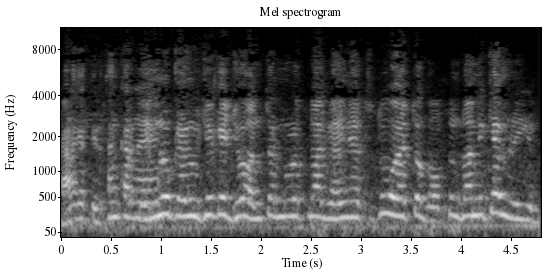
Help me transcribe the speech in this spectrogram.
કારણ કે તીર્થંકર ને એમનું કહેવું છે કે જો અંતર્મુહૂર્તમાં જ્ઞાન થતું હોય તો ગૌતમ સ્વામી કેમ નહીં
